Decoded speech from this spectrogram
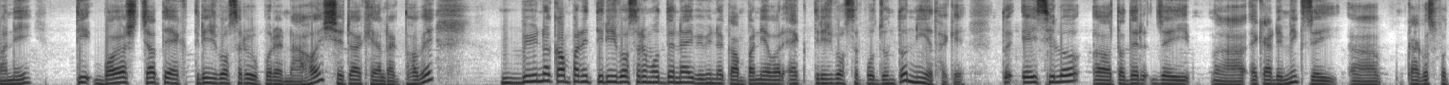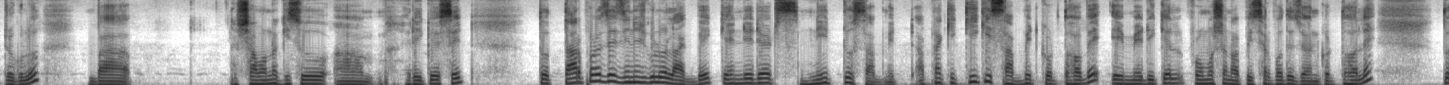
মানে বয়স যাতে একত্রিশ বছরের উপরে না হয়, সেটা খেয়াল রাখতে হবে। বিভিন্ন কোম্পানি তিরিশ বছরের মধ্যে নেয়, বিভিন্ন কোম্পানি আবার একত্রিশ বছর পর্যন্ত নিয়ে থাকে। তো এই ছিল তাদের যেই একাডেমিক যেই কাগজপত্রগুলো বা সামান্য কিছু রিকোয়েস্ট তো তারপরে যে জিনিসগুলো লাগবে ক্যান্ডিডেটস নিড টু সাবমিট আপনাকে কি কি সাবমিট করতে হবে, এই মেডিকেল প্রমোশন অফিসার পদে জয়েন করতে হলে? তো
